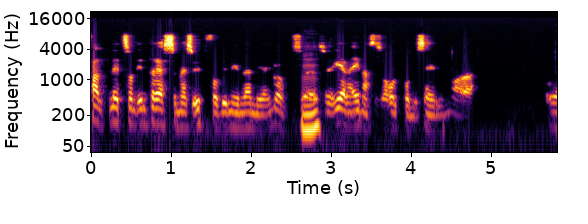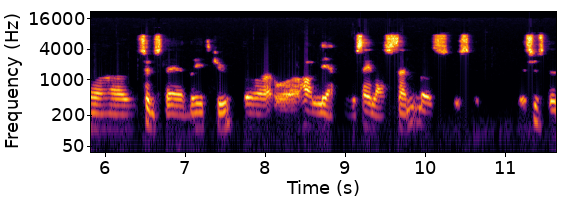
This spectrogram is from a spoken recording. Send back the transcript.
falt litt sånn interessemessig utenfor min vennegjeng. da. Så, Mm. så jeg er den eneste som har holdt på med seiling. Og, og syns det er dritkult. Og, og har lært meg å seile selv. Og, s- s- jeg synes det,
